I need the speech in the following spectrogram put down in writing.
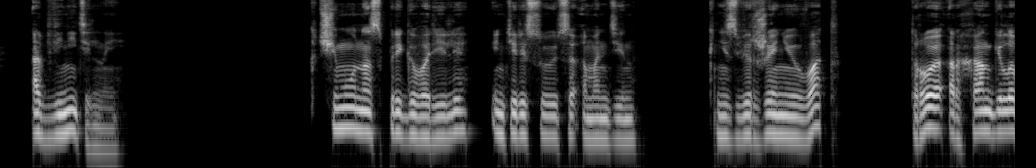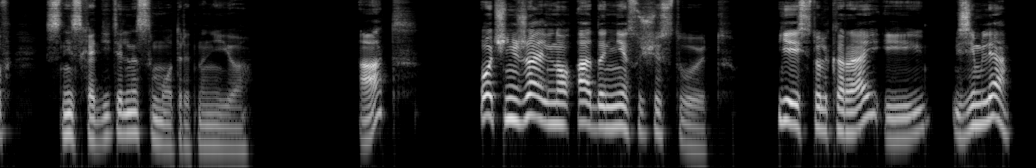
— обвинительный. «К чему нас приговорили?» — интересуется Амандин. «К низвержению в ад?» Трое архангелов снисходительно смотрят на нее. «Ад? Очень жаль, но ада не существует. Есть только рай и земля».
